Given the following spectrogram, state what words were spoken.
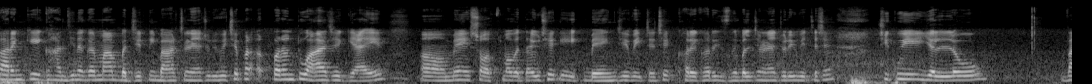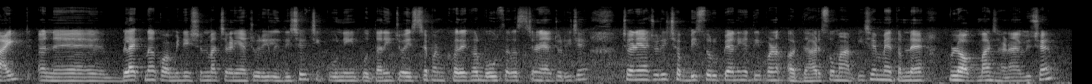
કારણ કે ગાંધીનગરમાં બજેટની બહાર ચણિયાચોરી હોય છે. પણ પરંતુ આ જગ્યાએ મેં શોર્ટ્સમાં બતાવ્યું છે કે એક બેન જે વેચે છે, ખરેખર રિઝનેબલ ચણિયાચોરી વેચે છે. ચીકુએ યલો વ્હાઇટ અને બ્લેકના કોમ્બિનેશનમાં ચણિયાચોરી લીધી છે. ચીકુની પોતાની ચોઈસ છે, પણ ખરેખર બહુ સરસ ચણિયાચોરી છે. ચણિયાચોરી છવ્વીસો રૂપિયાની હતી, પણ અઢારસોમાં આપી છે. મેં તમને બ્લોગમાં જણાવ્યું છે.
